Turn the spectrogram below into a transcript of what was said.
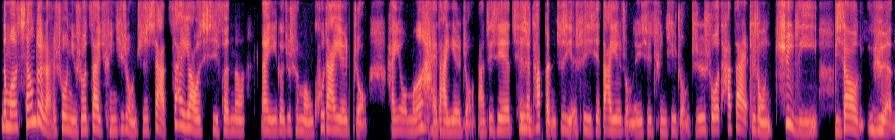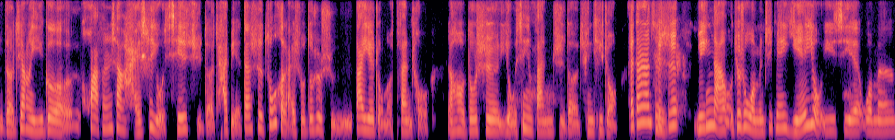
那么相对来说，你说在群体种之下再要细分呢，那一个就是蒙库大叶种，还有勐海大叶种啊，这些其实它本质也是一些大叶种的一些群体种，只是说它在这种距离比较远的这样一个划分上还是有些许的差别，但是综合来说都是属于大叶种的范畴，然后都是有性繁殖的群体种。哎，当然其实云南就是我们这边也有一些我们。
